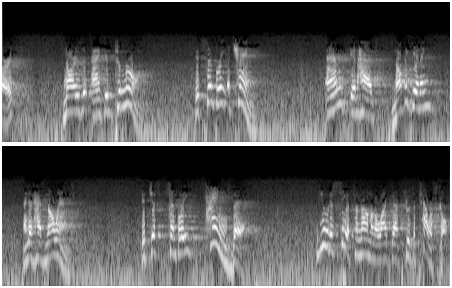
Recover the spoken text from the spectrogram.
earth, nor is it anchored to moon. It's simply a chain. And it has no beginning and it has no end. It just simply hangs there. If you were to see a phenomenon like that through the telescope,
